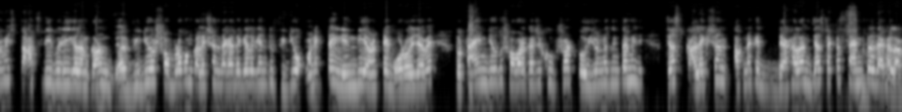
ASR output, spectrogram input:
আমি টাচ দিয়ে বেরিয়ে গেলাম। কারণ ভিডিও সব রকম কালেকশন দেখাতে গেলে কিন্তু ভিডিও অনেকটাই লেন্দি অনেকটাই বড় হয়ে যাবে। তো টাইম যেহেতু সবার কাছে খুব শর্ট তো ওই জন্য কিন্তু আমি জাস্ট কালেকশন আপনাকে দেখালাম জাস্ট একটা স্যাম্পল দেখালাম।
